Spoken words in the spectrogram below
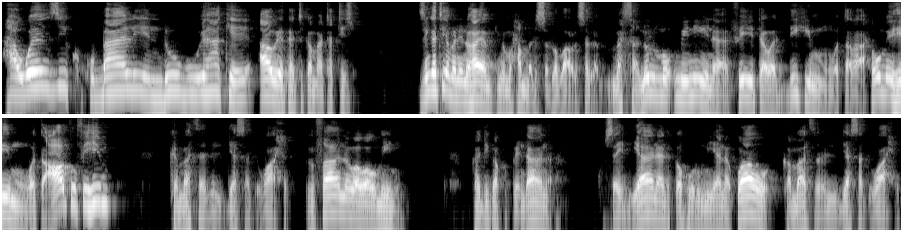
hawezi kukubali ndugu yake awe katika matatizo. Zingatia maneno haya Mtume Muhammad sallallahu alaihi wasallam, mathalul mu'minina fi tawaddihim wa tarahumihim wa ta'atufihim kamathalil jasad wahid, mfano wa waumini. Katika kupendana, kusaidiana na kuhurumiana kwao, kamathalil jasad wahid,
